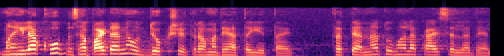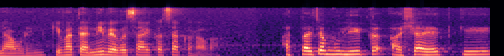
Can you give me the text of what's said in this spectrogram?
महिला खूप झपाट्यानं उद्योग क्षेत्रामध्ये आता येत आहेत. तर त्यांना तुम्हाला काय सल्ला द्यायला आवडेल? किंवा त्यांनी व्यवसाय कसा करावा? आत्ताच्या मुली क अशा आहेत की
